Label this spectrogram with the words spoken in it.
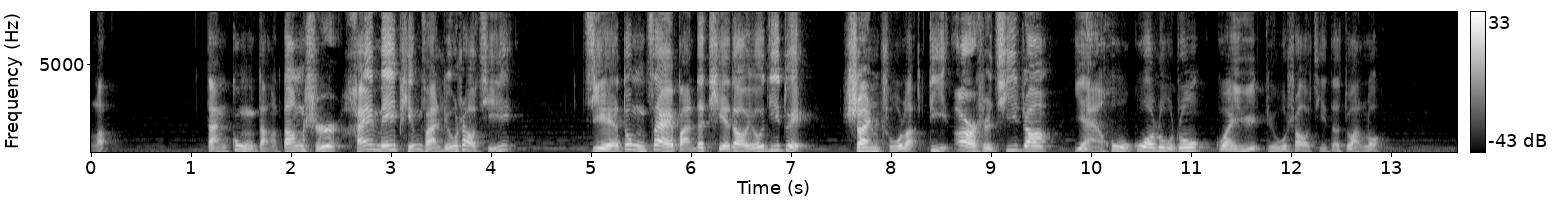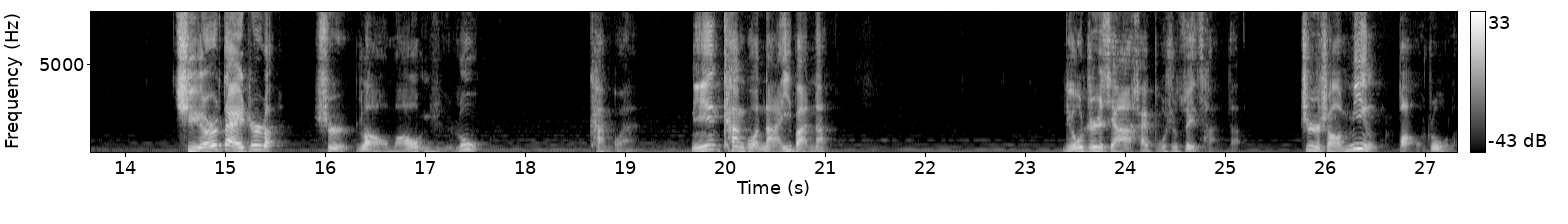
了。但共党当时还没平反刘少奇，解冻再版的铁道游击队删除了第二十七章掩护过路中关于刘少奇的段落，取而代之的是老毛语录。看官，您看过哪一版呢？刘知霞还不是最惨的，至少命保住了。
